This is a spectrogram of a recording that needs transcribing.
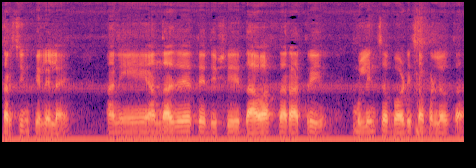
सर्चिंग केलेलं आहे. आणि अंदाजे त्या दिवशी दहा वाजता रात्री मुलींचं बॉडी सापडलं होतं.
